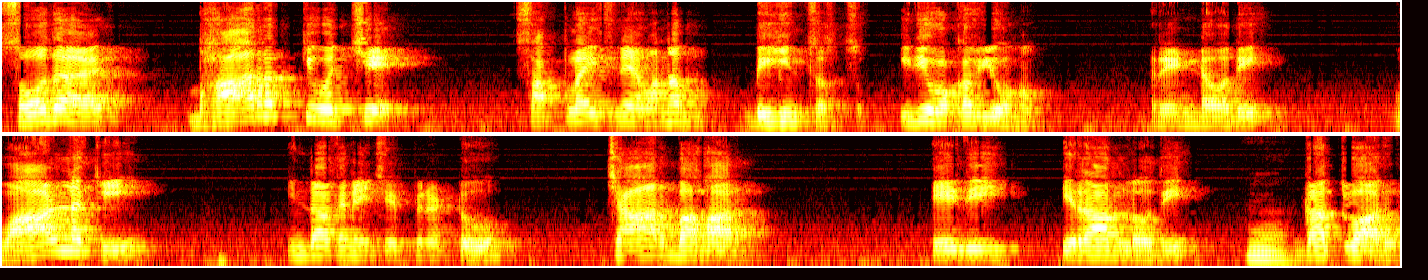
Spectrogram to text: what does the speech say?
సో దట్ భారత్కి వచ్చే సప్లైస్ని ఏమన్నా బిగించవచ్చు ఇది ఒక వ్యూహం. రెండవది వాళ్ళకి ఇందాక నేను చెప్పినట్టు చార్ బహార్ ఏది? ఇరాన్లోది. ఉమ్, గద్వారు.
